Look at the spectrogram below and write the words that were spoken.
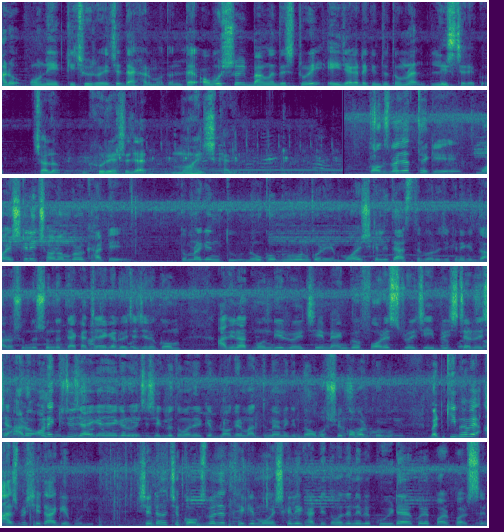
আরও অনেক কিছু রয়েছে দেখার মতন। তাই অবশ্যই বাংলাদেশ ট্যুরে এই জায়গাটা কিন্তু তোমরা লিস্টে রেখো। চলো, ঘুরে আসা যাক মহেশখালী। কক্সবাজার থেকে মহেশখালী ছ নম্বর ঘাটে তোমরা কিন্তু নৌকো ভ্রমণ করে মহেশখালীতে আসতে পারো যেখানে কিন্তু আরও সুন্দর সুন্দর দেখার জায়গা রয়েছে যেরকম আদিনাথ মন্দির রয়েছে ম্যাঙ্গো ফরেস্ট রয়েছে এই ব্রিজটা রয়েছে আরও অনেক কিছু জায়গা জায়গা রয়েছে সেগুলো তোমাদেরকে ব্লগের মাধ্যমে আমি কিন্তু অবশ্যই কভার করব। বাট কীভাবে আসবে সেটা আগে বলি। সেটা হচ্ছে কক্সবাজার থেকে মহেশখালী ঘাটে তোমাদের নেবে কুড়ি টাকা করে পার পার্সন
